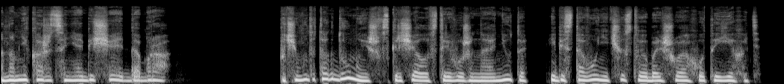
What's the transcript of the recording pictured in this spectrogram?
Она, мне кажется, не обещает добра. «Почему ты так думаешь?» — вскричала встревоженная Анюта и без того не чувствуя большой охоты ехать.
